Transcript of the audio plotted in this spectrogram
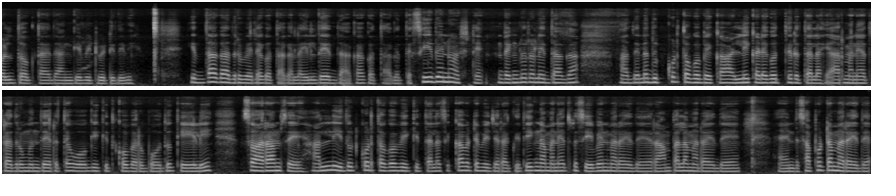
ಕೊಳ್ತು ಹೋಗ್ತಾ ಇದೆ. ಹಂಗೆ ಬಿಟ್ಬಿಟ್ಟಿದ್ದೀವಿ ಇದ್ದಾಗ ಅದ್ರ ಬೆಲೆ ಗೊತ್ತಾಗಲ್ಲ ಇಲ್ಲದೇ ಇದ್ದಾಗ ಗೊತ್ತಾಗುತ್ತೆ. ಸೀಬೆನೂ ಅಷ್ಟೇ. ಬೆಂಗಳೂರಲ್ಲಿ ಇದ್ದಾಗ ಅದೆಲ್ಲ ದುಡ್ಡು ಕೊಟ್ಟು ತೊಗೋಬೇಕಾ? ಹಳ್ಳಿ ಕಡೆ ಗೊತ್ತಿರುತ್ತಲ್ಲ, ಯಾರ ಮನೆ ಹತ್ರ ಅದ್ರ ಮುಂದೆ ಇರುತ್ತೆ, ಹೋಗಿ ಕಿತ್ಕೊಬರ್ಬೋದು ಕೇಳಿ. ಸೊ ಆರಾಮ್ಸೆ. ಅಲ್ಲಿ ದುಡ್ಡು ಕೊಟ್ಟು ತೊಗೋಬೇಕಿತ್ತಲ್ಲ ಸಿಕ್ಕಾಬಟ್ಟೆ ಬೇಜಾರಾಗ್ತಿತ್ತು. ಈಗ ನಮ್ಮ ಮನೆ ಹತ್ರ ಸೇಬೆಹಣ್ಣು ಮರ ಇದೆ ರಾಮಫಲ ಮರ ಇದೆ ಆ್ಯಂಡ್ ಸಪೋಟ ಮರ ಇದೆ,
